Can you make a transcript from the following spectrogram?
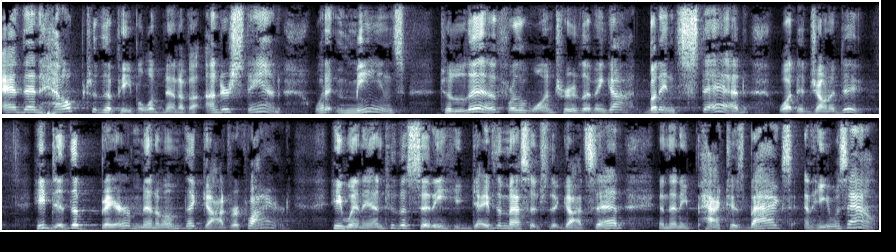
and then helped the people of Nineveh understand what it means to live for the one true living God. But instead, what did Jonah do? He did the bare minimum that God required. He went into the city, he gave the message that God said, and then he packed his bags and he was out.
